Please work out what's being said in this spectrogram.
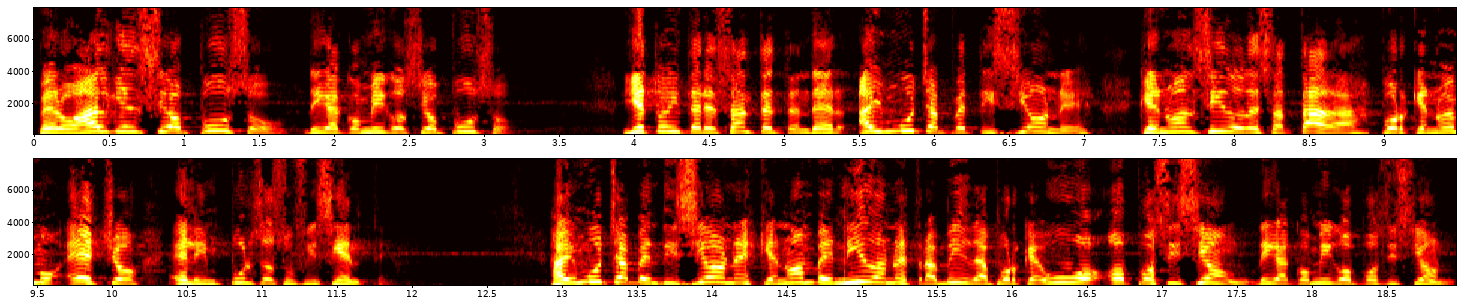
Pero alguien se opuso, diga conmigo, se opuso. Y esto es interesante entender. Hay muchas peticiones que no han sido desatadas porque no hemos hecho el impulso suficiente. Hay muchas bendiciones que no han venido a nuestra vida porque hubo oposición. Diga conmigo oposición.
